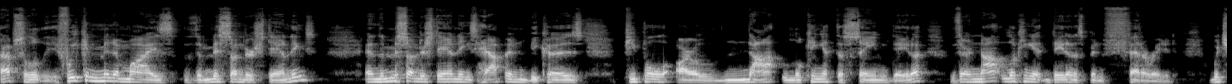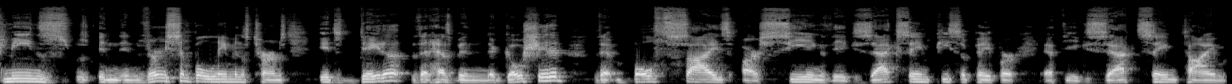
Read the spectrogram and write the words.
Absolutely. If we can minimize the misunderstandings, and the misunderstandings happen because people are not looking at the same data. They're not looking at data that's been federated, which means, in, in very simple layman's terms, it's data that has been negotiated that both sides are seeing the exact same piece of paper at the exact same time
